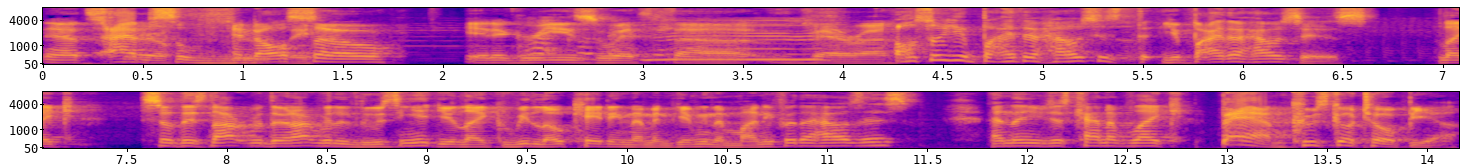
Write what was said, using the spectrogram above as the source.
Yeah, it's true. Absolutely. And also, it agrees with uh, Vera. Also, you buy their houses. You buy their houses. Like, so there's not they're not really losing it. You're like relocating them and giving them money for their houses, and then you just kind of like, bam, Kuzcotopia,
